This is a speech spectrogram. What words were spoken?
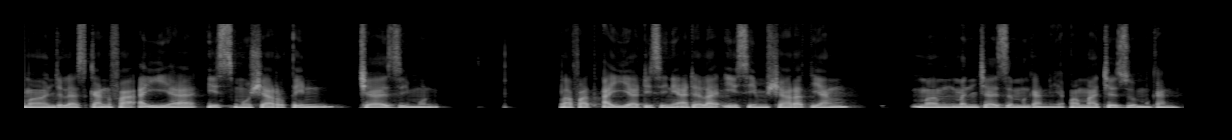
menjelaskan fa'ayya ismu syartin jazimun. Lafat ayya di sini adalah isim syarat yang menjazmkan ya, memajazumkan.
